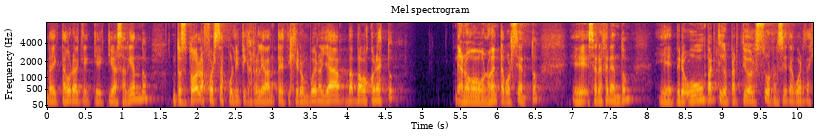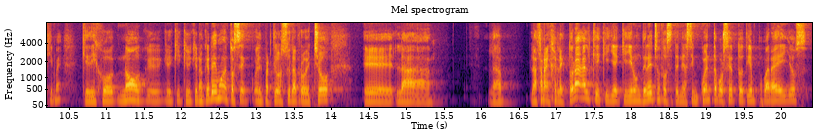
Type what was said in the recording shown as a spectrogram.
la dictadura que, que, iba saliendo. Entonces todas las fuerzas políticas relevantes dijeron, bueno, ya vamos con esto. ganó como 90% eh, ese referéndum, eh, pero hubo un partido, el Partido del Sur, no sé si te acuerdas, Jiménez, que dijo no, que, no queremos, entonces el Partido del Sur aprovechó eh, la, franja electoral, que, ya, era un derecho, entonces tenía 50% de tiempo para ellos,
